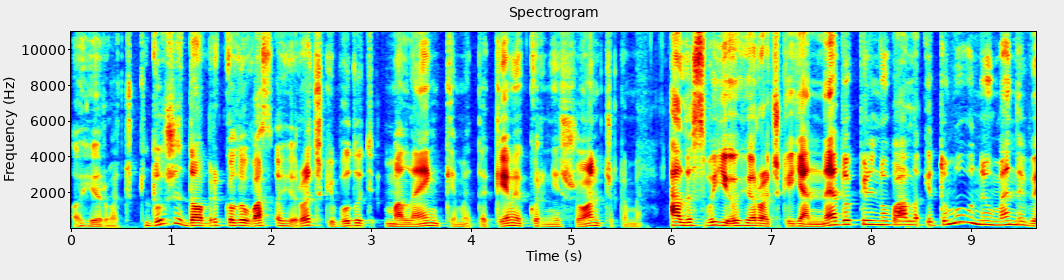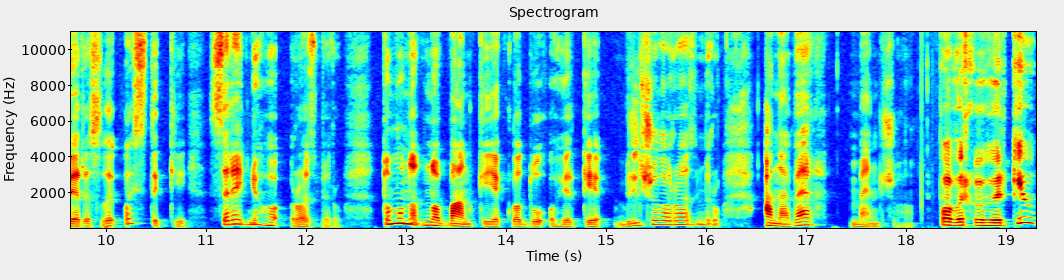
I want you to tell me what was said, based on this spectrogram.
огірочки. Дуже добре, коли у вас огірочки будуть маленькими, такими корнішончиками. Але свої огірочки я не допільнувала, і тому вони у мене виросли ось такі середнього розміру. Тому на дно банки я кладу огірки більшого розміру, а наверх меншого. Поверх огірків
